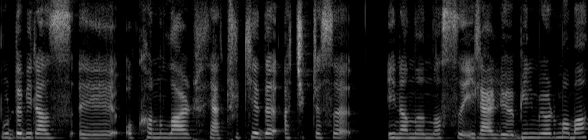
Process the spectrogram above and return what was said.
Burada biraz e, o konular yani Türkiye'de açıkçası inanın nasıl ilerliyor bilmiyorum ama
